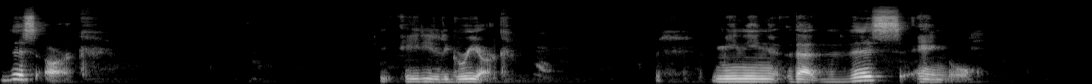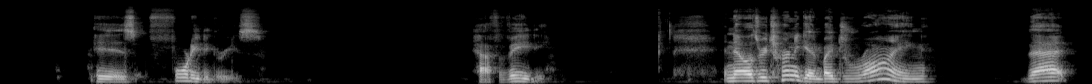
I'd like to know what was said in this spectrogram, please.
this arc, the 80 degree arc, meaning that this angle is 40 degrees, half of 80. And now let's return again by drawing that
